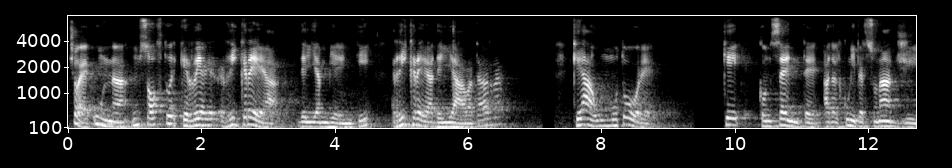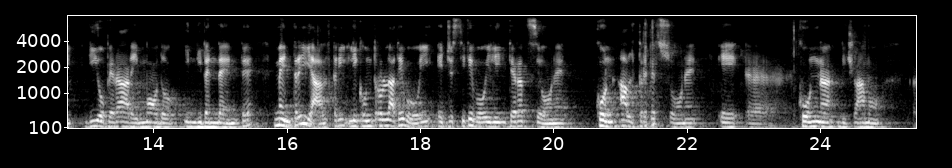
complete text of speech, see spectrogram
Cioè un, un, software che re, ricrea degli ambienti, ricrea degli avatar, che ha un motore che consente ad alcuni personaggi di operare in modo indipendente, mentre gli altri li controllate voi e gestite voi l'interazione con altre persone e eh, con diciamo, eh,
